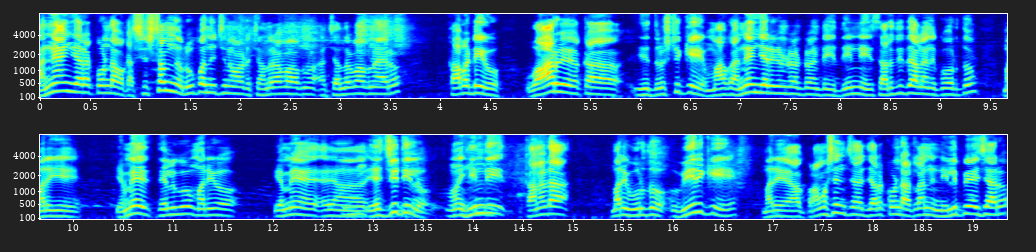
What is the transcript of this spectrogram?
అన్యాయం జరగకుండా ఒక సిస్టమ్ను రూపొందించిన వాడు చంద్రబాబు చంద్రబాబు నాయుడు. కాబట్టి వారు యొక్క ఈ దృష్టికి మాకు అన్యాయం జరిగినటువంటి దీన్ని సరిదిద్దాలని కోరుతూ మరి ఎంఏ తెలుగు మరియు ఎంఏ ఎస్జిటిలో హిందీ కన్నడ మరి ఉర్దూ వీరికి మరి ఆ ప్రమోషన్ జరగకుండా అట్లానే నిలిపేశారు.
